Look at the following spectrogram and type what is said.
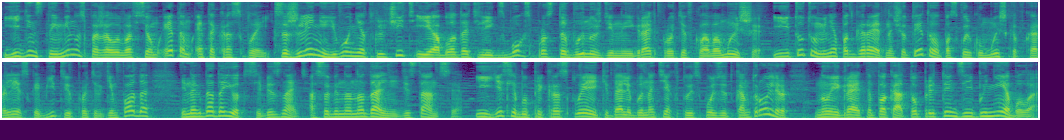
Единственный минус, пожалуй, во всем этом это кроссплей. К сожалению, его не отключить и обладатели Xbox просто вынуждены играть против клавомыши. И тут у меня подгорает насчет этого, поскольку мышка в королевской битве против геймпада иногда дает о себе знать, особенно на дальней дистанции. И если бы при кроссплее кидали бы на тех, кто использует контроллер, но играет на ПК, то претензий бы не было.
